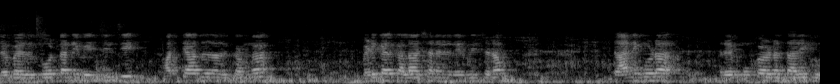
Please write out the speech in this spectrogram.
డెబ్బై ఐదు కోట్లని వెచ్చించి అత్యాధునికంగా మెడికల్ కళాశాలని నిర్మించడం. దాన్ని కూడా రేపు ముప్పై ఒకటో తారీఖు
